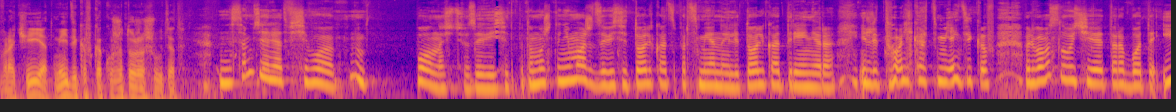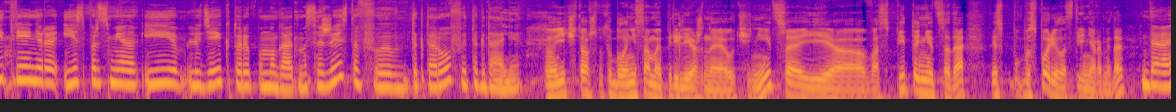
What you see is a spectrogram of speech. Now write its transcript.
врачей, от медиков, как уже тоже шутят? На самом деле от всего ну, полностью зависит, потому что не может зависеть только от спортсмена или только от тренера, или только от медиков. В любом случае это работа и тренера, и спортсменов, и людей, которые помогают, массажистов, э, докторов и так далее. Ну, Я читал, что ты была не самая прилежная ученица и э, воспитанница, да? Ты сп- спорила с тренерами, да? Да,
